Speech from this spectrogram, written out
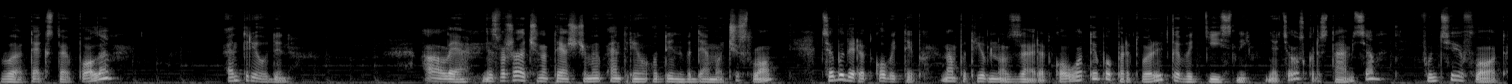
в текстове поле Entry 1. Але, незважаючи на те, що ми в Entry 1 ведемо число, Це буде рядковий тип. Нам потрібно з рядкового типу перетворити в дійсний. Для цього скористаємося функцією float.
